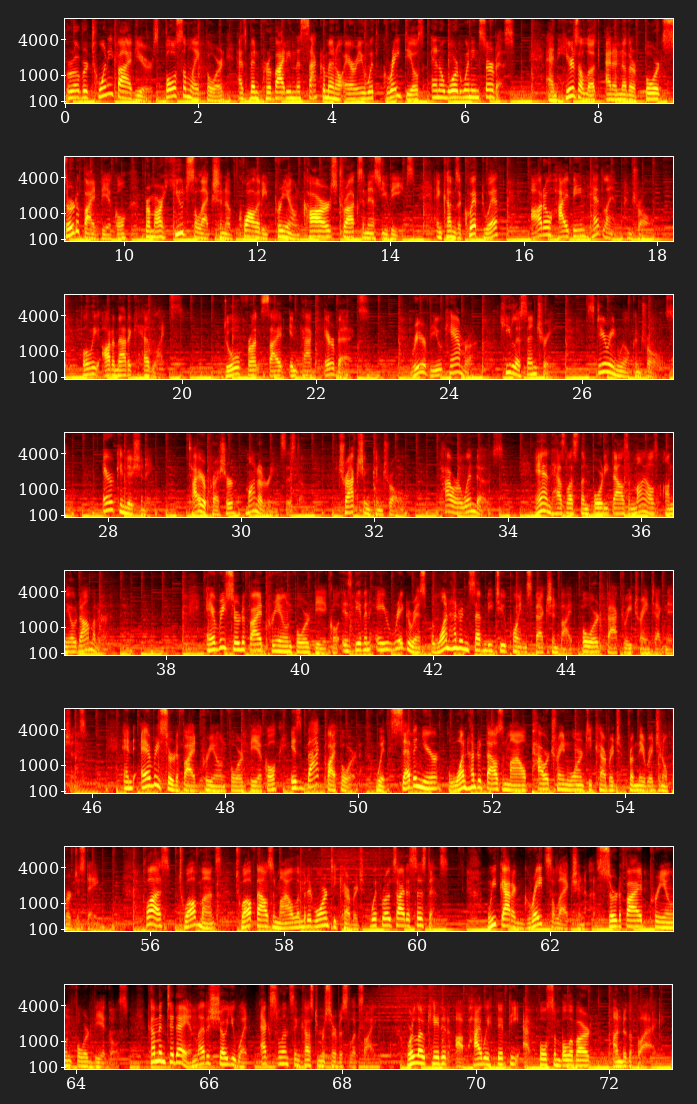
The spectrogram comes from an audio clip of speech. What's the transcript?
For over 25 years, Folsom Lake Ford has been providing the Sacramento area with great deals and award winning service. And here's a look at another Ford certified vehicle from our huge selection of quality pre owned cars, trucks, and SUVs, and comes equipped with auto high beam headlamp control, fully automatic headlights, dual front side impact airbags, rear view camera, keyless entry, steering wheel controls, air conditioning tire pressure monitoring system, traction control, power windows, and has less than 40,000 miles on the odometer. Every certified pre owned Ford vehicle is given a rigorous 172 point inspection by Ford factory trained technicians. And every certified pre owned Ford vehicle is backed by Ford with 7 year, 100,000 mile powertrain warranty coverage from the original purchase date. Plus, 12 months 12,000 mile limited warranty coverage with roadside assistance. We've got a great selection of certified pre owned Ford vehicles. Come in today and let us show you what excellence in customer service looks like. We're located off Highway 50 at Folsom Boulevard under the flag.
